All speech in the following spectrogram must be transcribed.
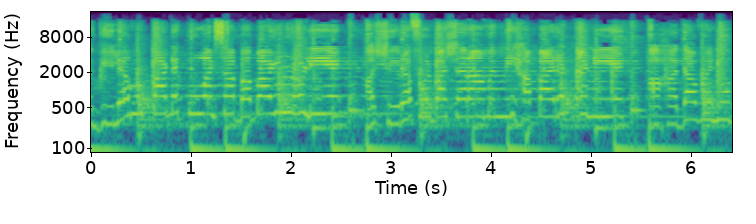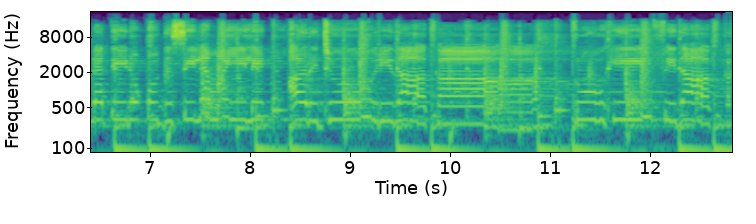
അഖിലവും പടക്കുവാൻ സബബയുള്ളൊളിയെ അഷിറഫുൽ നിഹ പരത്തനിയെ അഹദവനുടെ തിരു കുതിസിലമയിലെ അർജൂരിതാക്ക റൂഹി ഫിദാക്ക.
